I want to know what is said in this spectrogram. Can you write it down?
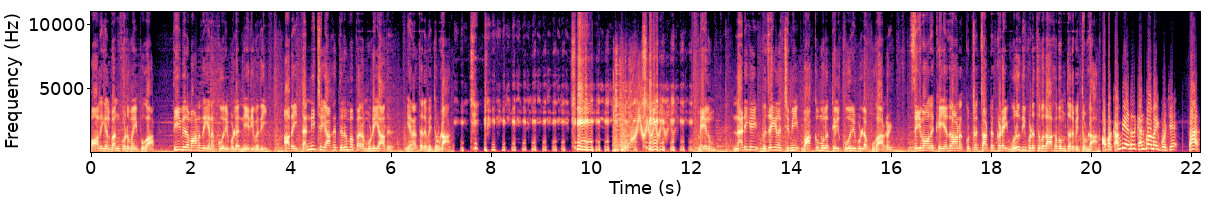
பாலியல் வன்கொடுமை புகார். தீவிரமானது என கூறியுள்ள நீதிபதி அதை தன்னிச்சையாக திரும்ப பெற முடியாது என தெரிவித்துள்ளார். மேலும் நடிகை விஜயலட்சுமி வாக்குமூலத்தில் கூறியுள்ள புகார்கள் சீமானுக்கு எதிரான குற்றச்சாட்டுக்களை உறுதிப்படுத்துவதாகவும் தெரிவித்துள்ளார். அப்ப கம்பி என்றது கன்ஃபார்ம் ஆகி போச்சு. சார்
